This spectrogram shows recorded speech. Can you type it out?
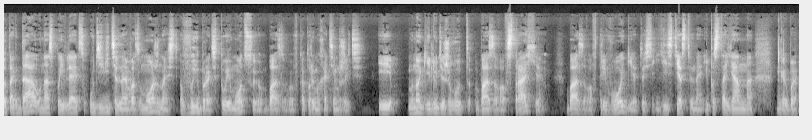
то тогда у нас появляется удивительная возможность выбрать ту эмоцию базовую, в которой мы хотим жить. И многие люди живут базово в страхе, базово в тревоге, то есть естественная и постоянно как бы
